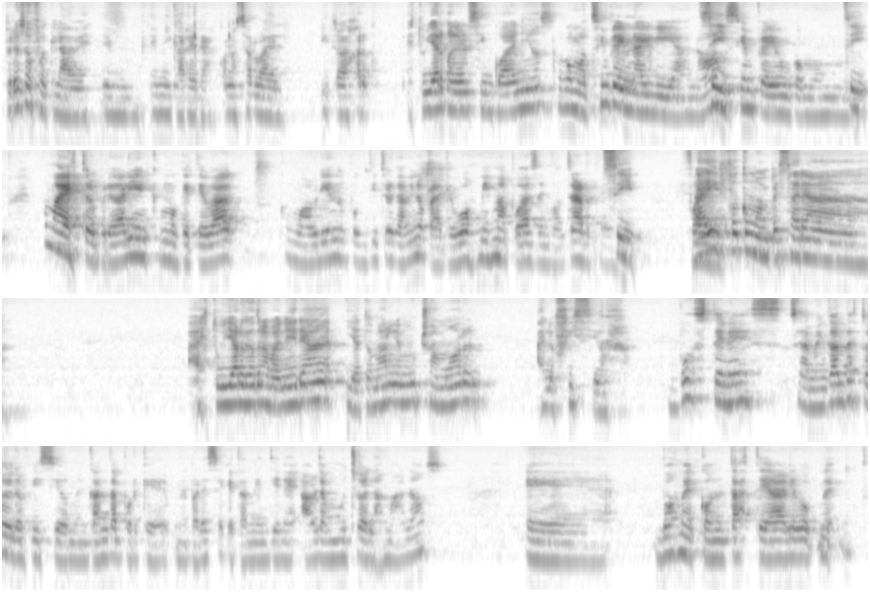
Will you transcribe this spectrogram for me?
Pero eso fue clave en, mi carrera, conocerlo a él y trabajar, estudiar con él cinco años. Como siempre hay una guía, ¿no? Sí. Siempre hay un como un, sí. maestro, pero alguien como que te va como abriendo un poquitito el camino para que vos misma puedas encontrarte. Sí. Ahí fue como empezar a, a estudiar de otra manera y a tomarle mucho amor al oficio. Vos tenés, o sea, me encanta esto del oficio, me encanta porque me parece que también tiene, habla mucho de las manos. Eh, vos me contaste algo,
